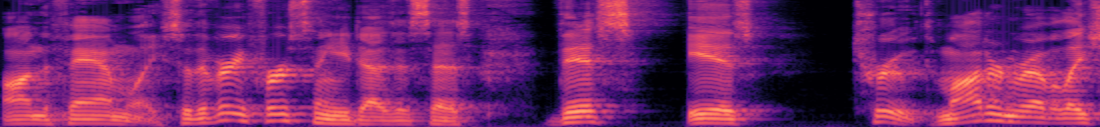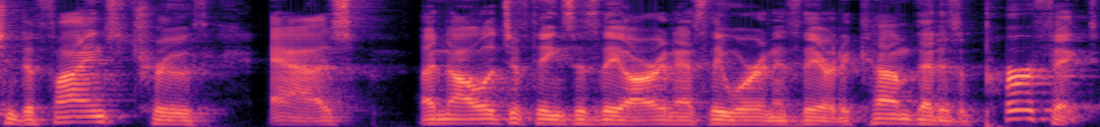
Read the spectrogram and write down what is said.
on the family. So the very first thing he does is says, this is truth. Modern revelation defines truth as a knowledge of things as they are and as they were and as they are to come. That is a perfect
